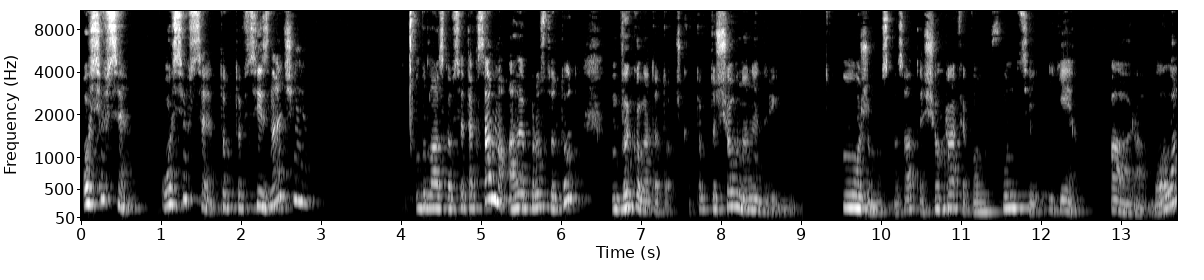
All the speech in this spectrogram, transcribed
Ось і все. Ось і все. Тобто всі значення, будь ласка, все так само, але просто тут виколота точка. Тобто, що воно не дорівнює. Можемо сказати, що графіком функції є парабола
